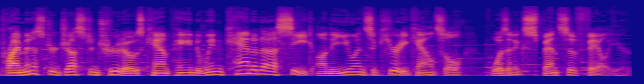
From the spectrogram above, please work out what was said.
Prime Minister Justin Trudeau's campaign to win Canada a seat on the UN Security Council was an expensive failure.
